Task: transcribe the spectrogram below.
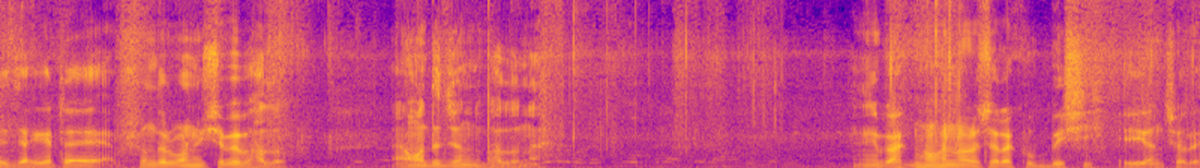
এই জায়গাটা সুন্দরবন হিসেবে ভালো আমাদের জন্য ভালো না। এই বাঘমামার নড়াচড়া খুব বেশি এই অঞ্চলে।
